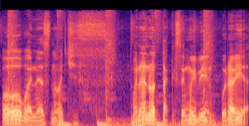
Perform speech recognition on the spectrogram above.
o buenas noches. Buena nota, que estén muy bien, pura vida.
